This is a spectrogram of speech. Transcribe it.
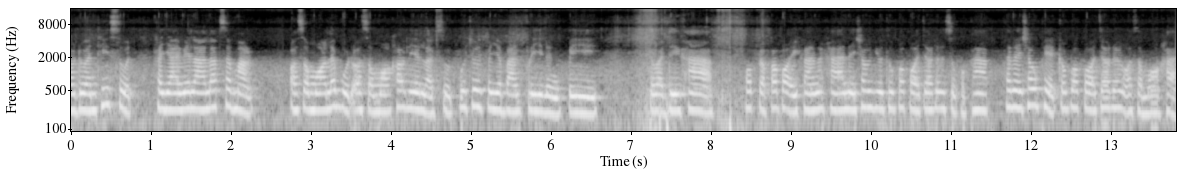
วด่วนที่สุด ขยายเวลารับสมัครอสมและบุตรอสมเข้าเรียนหลักสูตรผู้ช่วยพยาบาลฟรี 1 ปี สวัสดีค่ะ พบกับป้าปออีกครั้งนะคะ ในช่อง YouTube ป้าปอเจ้าเรื่องสุขภาพ ถ้าในช่องเพจก็ป้าปอเจ้าเรื่องอสมค่ะ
